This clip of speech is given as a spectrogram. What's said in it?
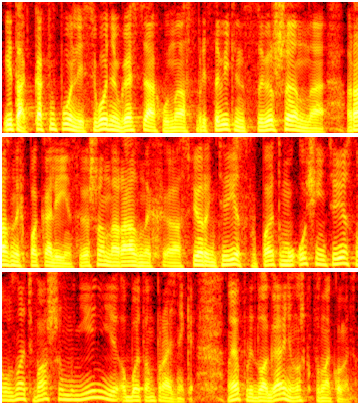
Итак, как вы поняли, сегодня в гостях у нас представительницы совершенно разных поколений, совершенно разных э, сфер интересов, поэтому очень интересно узнать ваше мнение об этом празднике. Но я предлагаю немножко познакомиться.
